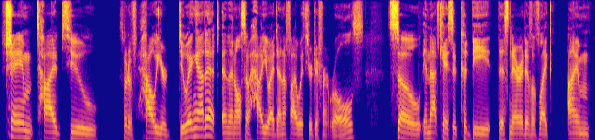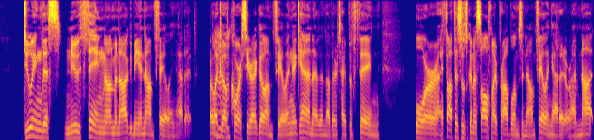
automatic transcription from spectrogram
shame tied to sort of how you're doing at it and then also how you identify with your different roles. So in that case, it could be this narrative of like, I'm doing this new thing, non monogamy, and now I'm failing at it. Or like, Mhm. of course, here I go, I'm failing again at another type of thing. Or I thought this was going to solve my problems and now I'm failing at it. Or I'm not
